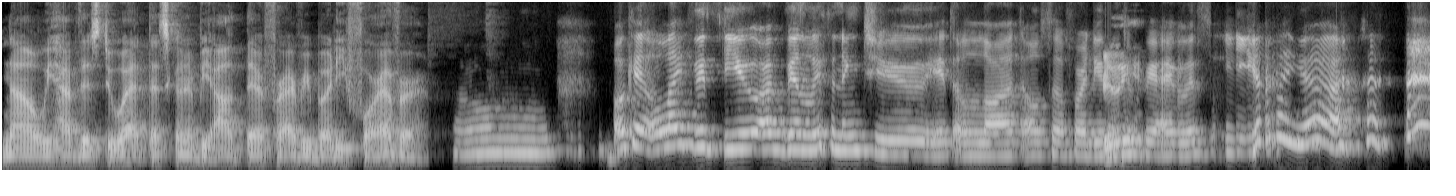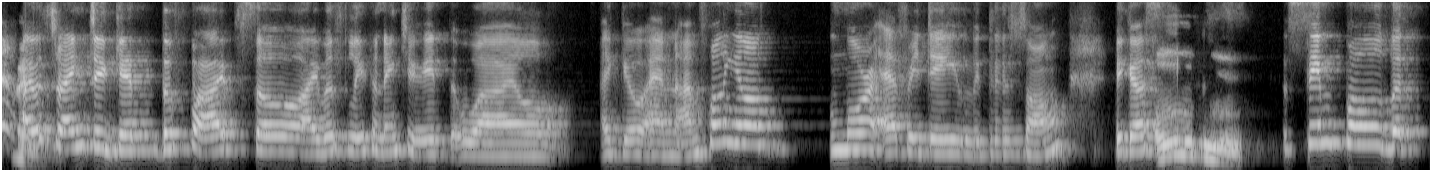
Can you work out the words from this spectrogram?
now we have this duet that's going to be out there for everybody forever. Oh, okay. Life With U, I've been listening to it a lot. Also for the Really? interview, I was yeah, yeah. I was trying to get the vibe, so I was listening to it while I go, and I'm falling in love more every day with this song because Ooh. simple, but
